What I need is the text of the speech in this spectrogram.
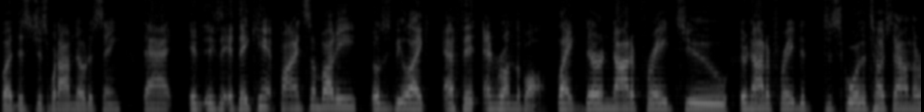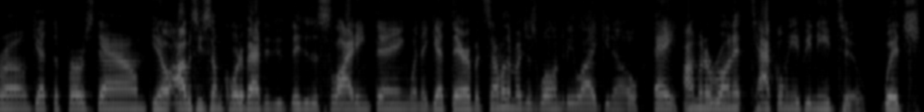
but this is just what I'm noticing. That if if they can't find somebody, they'll just be like F it" and run the ball. Like they're not afraid to they're not afraid to, to score the touchdown on their own, get the first down. You know, obviously some quarterbacks they do, they do the sliding thing when they get there, but some of them are just willing to be like, you know, hey, I'm gonna run it, tackle me if you need to, which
